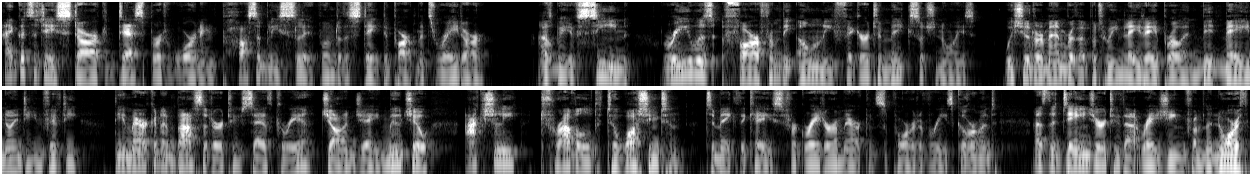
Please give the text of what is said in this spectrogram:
How could such a stark, desperate warning possibly slip under the State Department's radar? As we have seen, Rhee was far from the only figure to make such noise. We should remember that between late April and mid May 1950, the American ambassador to South Korea, John J. Muccio, actually travelled to Washington to make the case for greater American support of Rhee's government, as the danger to that regime from the north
